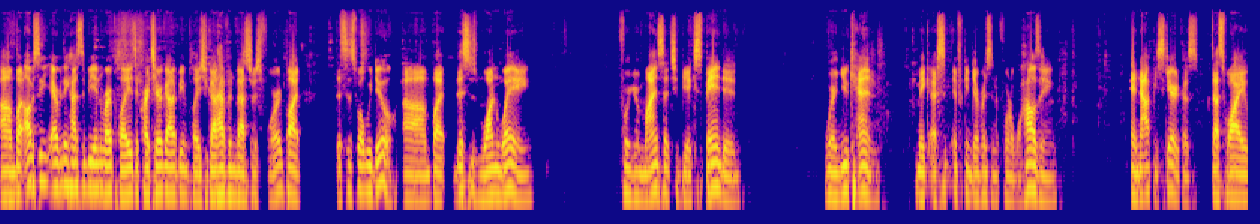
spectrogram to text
Um, but obviously, everything has to be in the right place. The criteria got to be in place. You got to have investors for it. But this is what we do. Um, but this is one way for your mindset to be expanded where you can make a significant difference in affordable housing and not be scared because that's why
